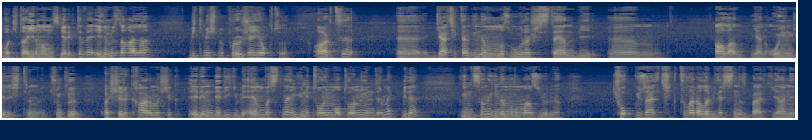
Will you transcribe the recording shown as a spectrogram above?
vakit ayırmamız gerekti ve elimizde hala bitmiş bir proje yoktu. Artı e, gerçekten inanılmaz uğraş isteyen bir e, alan yani oyun geliştirme. Çünkü aşırı karmaşık. Eren'in dediği gibi en basitinden Unity oyun motorunu indirmek bile insanı inanılmaz yoruyor. Çok güzel çıktılar alabilirsiniz belki. Yani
